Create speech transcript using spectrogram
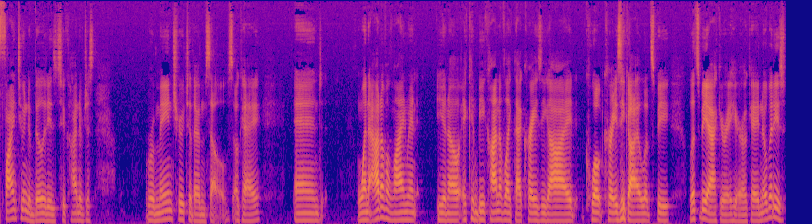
fine tuned ability to kind of just remain true to themselves, okay, and when out of alignment, you know, it can be kind of like that crazy guy, quote crazy guy. Let's be let's be accurate here, okay? Nobody's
